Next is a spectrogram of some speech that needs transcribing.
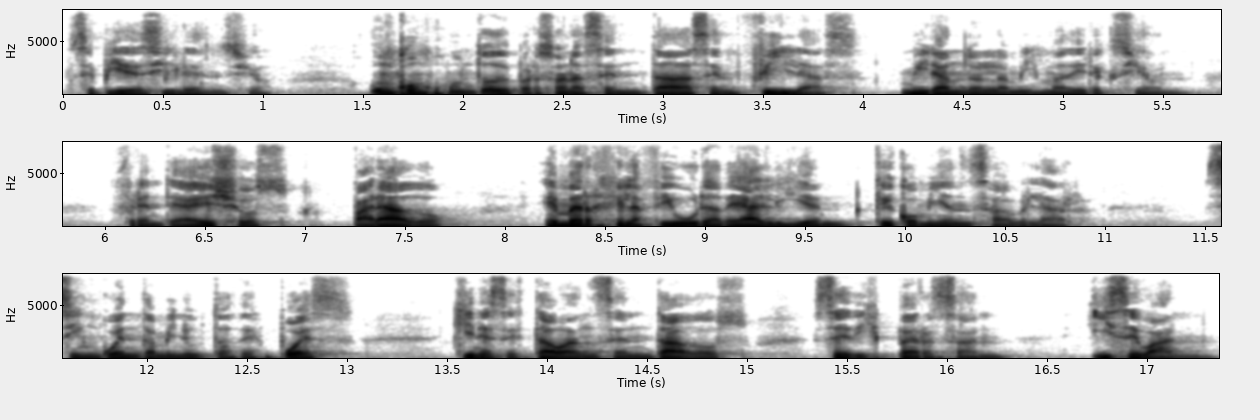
se pide silencio. Un conjunto de personas sentadas en filas mirando en la misma dirección. Frente a ellos, parado, emerge la figura de alguien que comienza a hablar. Cincuenta minutos después, quienes estaban sentados se dispersan y se van.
